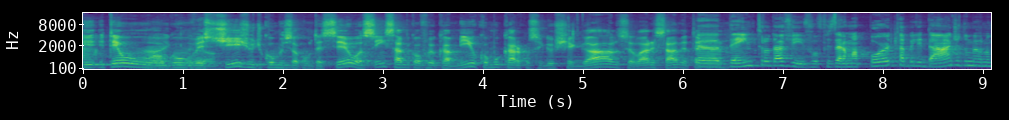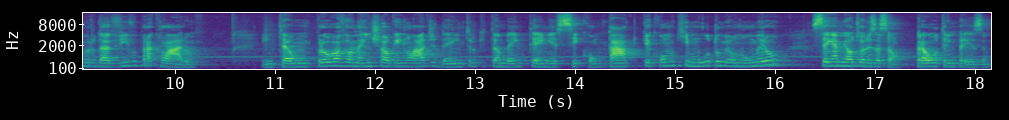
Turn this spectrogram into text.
E, e, tem um, Ai, algum vestígio de como isso aconteceu, assim? Sabe qual foi o caminho? Como o cara conseguiu chegar no celular e sabe? Até uh, dentro da Vivo. Fizeram uma portabilidade do meu número da Vivo para Claro. Então, provavelmente alguém lá de dentro que também tem esse contato, porque como que muda o meu número sem a minha autorização para outra empresa?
